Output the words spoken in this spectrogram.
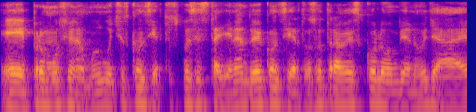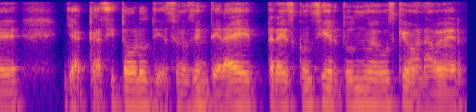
eh, promocionamos muchos conciertos, pues está llenando de conciertos otra vez Colombia, ¿no? Ya, eh, ya casi todos los días uno se entera de tres conciertos nuevos que van a ver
